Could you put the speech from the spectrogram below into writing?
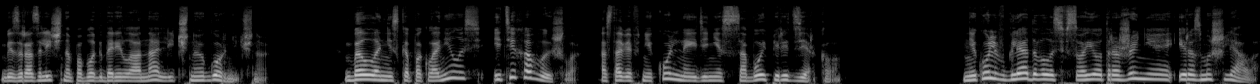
Безразлично поблагодарила она личную горничную. Белла низко поклонилась и тихо вышла, оставив Николь наедине с собой перед зеркалом. Николь вглядывалась в свое отражение и размышляла.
